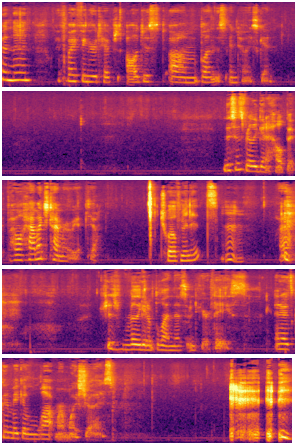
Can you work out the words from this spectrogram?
And then with my fingertips, I'll just um, blend this into my skin. This is really going to help it. How, how much time are we up to? 12 minutes. Mm. Wow. Just really going to blend this into your face. And it's going to make it a lot more moisturized.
